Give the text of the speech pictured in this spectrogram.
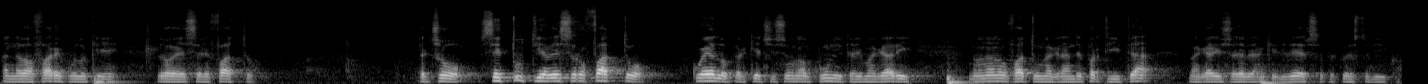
andava a fare quello che doveva essere fatto. Perciò se tutti avessero fatto quello, perché ci sono alcuni che magari non hanno fatto una grande partita, magari sarebbe anche diverso, per questo dico.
